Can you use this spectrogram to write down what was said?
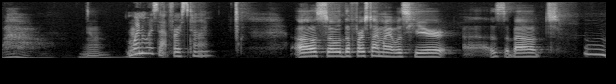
wow, you know. Yeah. When was that first time? Oh, so the first time I was here uh, was about hmm,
